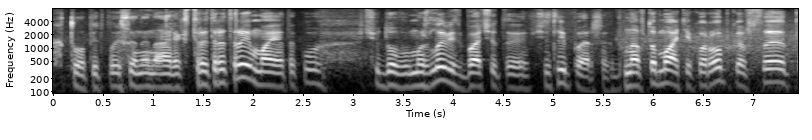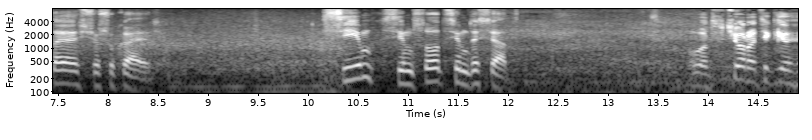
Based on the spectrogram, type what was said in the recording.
Хто підписаний на Alex 333, має таку чудову можливість бачити в числі перших. На автоматі коробка все те, що шукають. 7770. От вчора тільки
